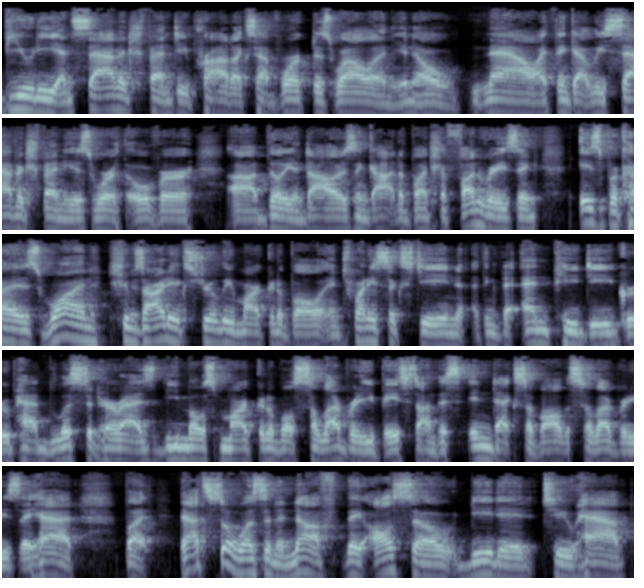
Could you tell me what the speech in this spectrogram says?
Beauty and Savage Fenty products have worked as well. And, you know, now I think at least Savage Fenty is worth over a billion dollars and gotten a bunch of fundraising is because one, she was already extremely marketable. In 2016, I think the NPD group had listed her as the most marketable celebrity based on this index of all the celebrities they had. But that still wasn't enough. They also needed to have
